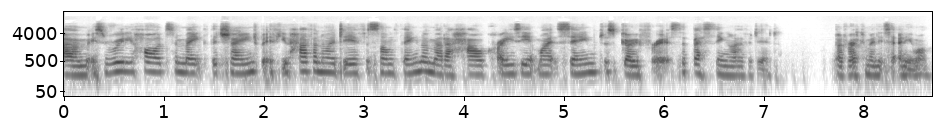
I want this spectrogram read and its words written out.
um, it's really hard to make the change. But if you have an idea for something, no matter how crazy it might seem, just go for it. It's the best thing I ever did. I'd recommend it to anyone.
